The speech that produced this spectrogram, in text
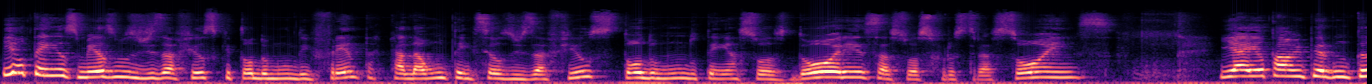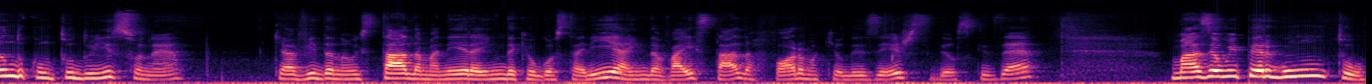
E eu tenho os mesmos desafios que todo mundo enfrenta, cada um tem seus desafios, todo mundo tem as suas dores, as suas frustrações. E aí eu tava me perguntando com tudo isso, né? Que a vida não está da maneira ainda que eu gostaria, ainda vai estar da forma que eu desejo, se Deus quiser. Mas eu me pergunto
